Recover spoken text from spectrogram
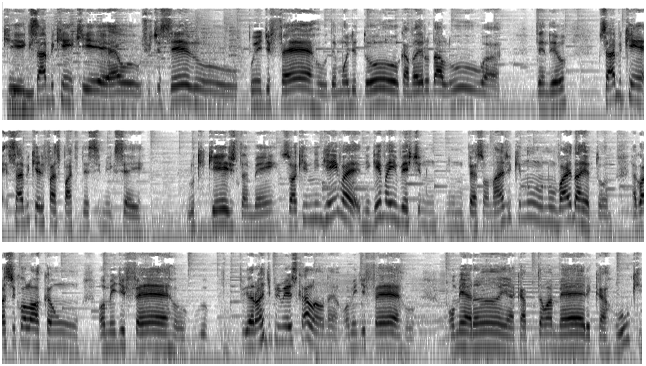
Que, que sabe quem que é o Justiceiro, o Punho de Ferro, o Demolidor, o Cavaleiro da Lua, entendeu? Sabe quem é- sabe que ele faz parte desse mix aí. Luke Cage também. Só que ninguém vai, ninguém vai investir num, num personagem que não, não vai dar retorno. Agora se coloca um Homem de Ferro, herói de primeiro escalão, né? Homem de Ferro, Homem-Aranha, Capitão América, Hulk,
